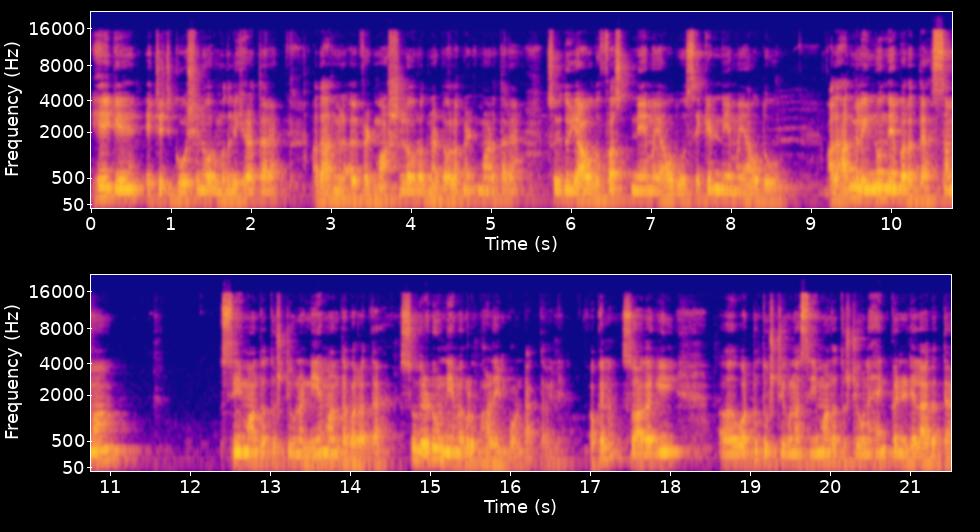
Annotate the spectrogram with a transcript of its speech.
ಹೇಗೆ? ಎಚ್ ಎಚ್ ಘೋಷನ್ ಅವರು ಮೊದಲಿಗೆ ಹೇಳ್ತಾರೆ. ಅದಾದಮೇಲೆ ಅಲ್ಫ್ರೆಡ್ ಮಾರ್ಷಲ್ ಅವರು ಅದನ್ನು ಡೆವಲಪ್ಮೆಂಟ್ ಮಾಡ್ತಾರೆ. ಸೊ ಇದು ಯಾವುದು? ಫಸ್ಟ್ ನಿಯಮ ಯಾವುದು? ಸೆಕೆಂಡ್ ನಿಯಮ ಯಾವುದು? ಅದಾದಮೇಲೆ ಇನ್ನೊಂದೇ ಬರುತ್ತೆ. ಸಮ ಸೀಮಾಂತ ತುಷ್ಟಿಗುಣ ನಿಯಮ ಅಂತ ಬರುತ್ತೆ. ಸೊ ಎರಡೂ ನಿಯಮಗಳು ಬಹಳ ಇಂಪಾರ್ಟೆಂಟ್ ಆಗ್ತವೆ ಇಲ್ಲಿ. ಓಕೆನಾ ಸೊ ಹಾಗಾಗಿ ಒಟ್ಟು ತುಷ್ಟಿಗುಣ ಸೀಮಾಂತ ತುಷ್ಟಿಗುಣ ಹೆಂಗೆ ಕಂಡುಹಿಡಿಯಲಾಗುತ್ತೆ?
